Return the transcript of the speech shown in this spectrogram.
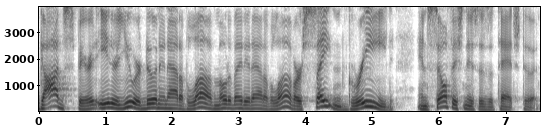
God's spirit, either you are doing it out of love, motivated out of love, or Satan, greed, and selfishness is attached to it.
